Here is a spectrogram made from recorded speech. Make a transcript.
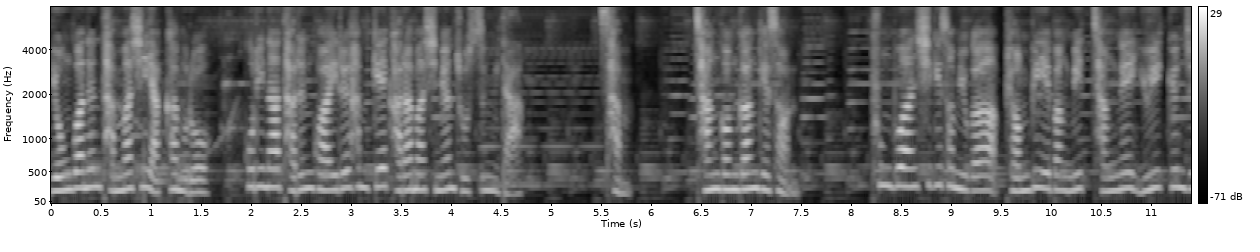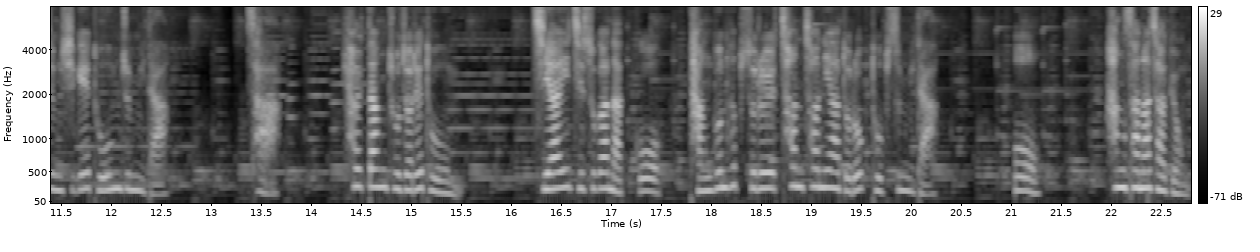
용과는 단맛이 약하므로 꿀이나 다른 과일을 함께 갈아 마시면 좋습니다. 3. 장 건강 개선. 풍부한 식이섬유가 변비 예방 및 장내 유익균 증식에 도움 줍니다. 4. 혈당 조절에 도움. GI 지수가 낮고 당분 흡수를 천천히 하도록 돕습니다. 5. 항산화 작용.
